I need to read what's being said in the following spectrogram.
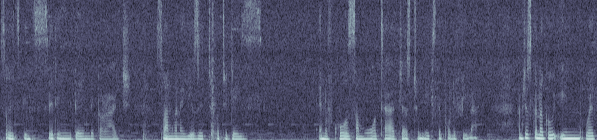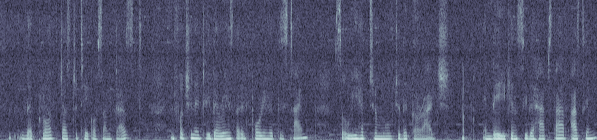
So it's been sitting there in the garage so i'm gonna use it for today's and of course some water just to mix the polyfiller. I'm just gonna go in with the cloth just to take off some dust. Unfortunately the rain started pouring at this time so we had to move to the garage. And there you can see the half staff asked him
